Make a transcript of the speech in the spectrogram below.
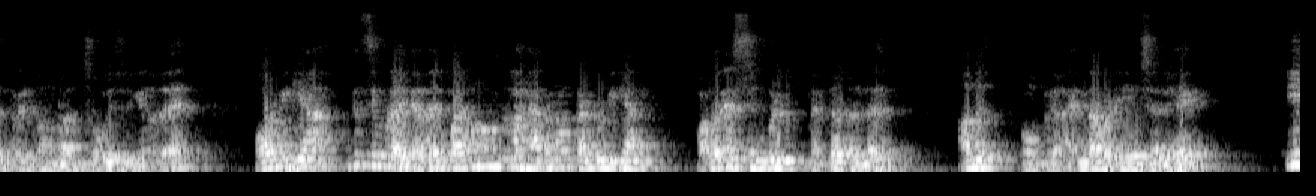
എത്ര കിട്ടുമെന്നുള്ളതാണ് ചോദിച്ചിരിക്കുന്നത്. ഓർമ്മിക്കുക ഇത് സിമ്പിൾ ആയിട്ട്. അതായത് പതിനൊന്ന് കൊണ്ടുള്ള ഹരണം കണ്ടുപിടിക്കാൻ വളരെ സിമ്പിൾ മെത്തേഡ് ഉണ്ട്. അത് നോക്കുക. എന്താ വഴി വെച്ചാൽ ഈ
